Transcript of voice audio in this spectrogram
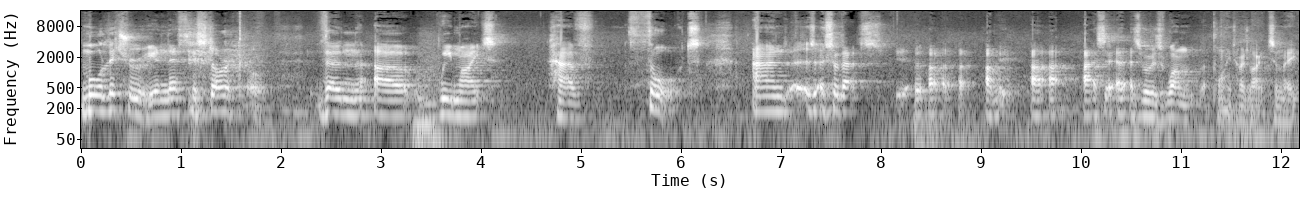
more literary and less historical than uh, we might have thought. And uh, so that's, uh, uh, uh, um, uh as, as well as one point I'd like to make.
